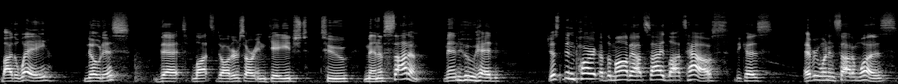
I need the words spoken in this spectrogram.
By the way, notice that Lot's daughters are engaged to men of Sodom, men who had just been part of the mob outside Lot's house because everyone in Sodom was.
